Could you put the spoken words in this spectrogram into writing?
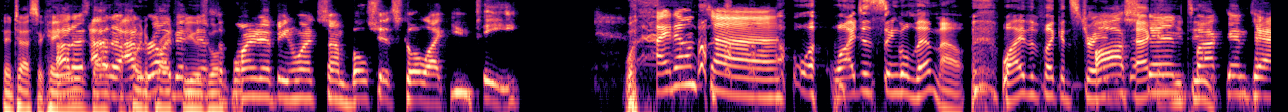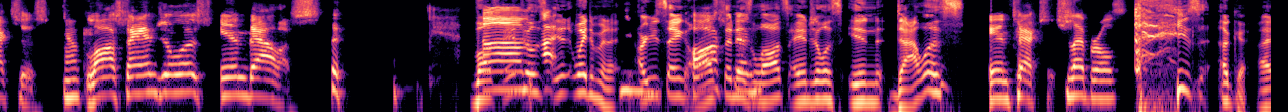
fantastic. Haley, I'd, is that I'd, a I'd point of really pride for been you as well? disappointed if he went to some bullshit school like UT. I don't. uh Why just single them out? Why the fucking strange attack at Austin, UT? fucking Texas. Okay. Los Angeles in Dallas. Los Um, Angeles. I- in- wait a minute. Are you saying Austin, is Los Angeles in Dallas? in Texas. Liberals. He's okay. I,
